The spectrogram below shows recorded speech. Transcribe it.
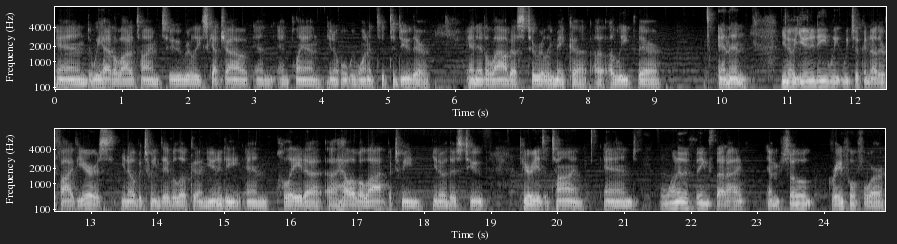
And we had a lot of time to really sketch out and, and plan, you know, what we wanted to, to do there. And it allowed us to really make a, a, a leap there. And then, you know, Unity, we, we took another five years, you know, between Devaloka and Unity and played a, a hell of a lot between, you know, those two periods of time. And one of the things that I am so grateful for,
